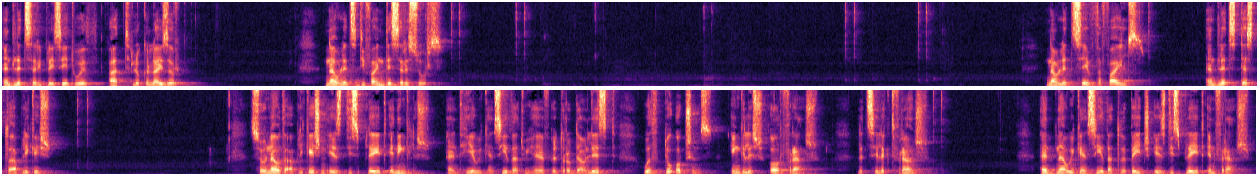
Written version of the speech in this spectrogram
and let's replace it with at localizer. Now let's define this resource. Now let's save the files and let's test the application. So now the application is displayed in English and here we can see that we have a drop-down list with two options, English or French. Let's select French and now we can see that the page is displayed in French.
